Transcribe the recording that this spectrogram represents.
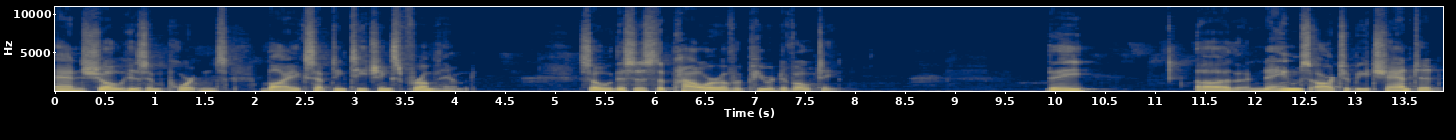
and show his importance by accepting teachings from him. So, this is the power of a pure devotee. The uh, names are to be chanted,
